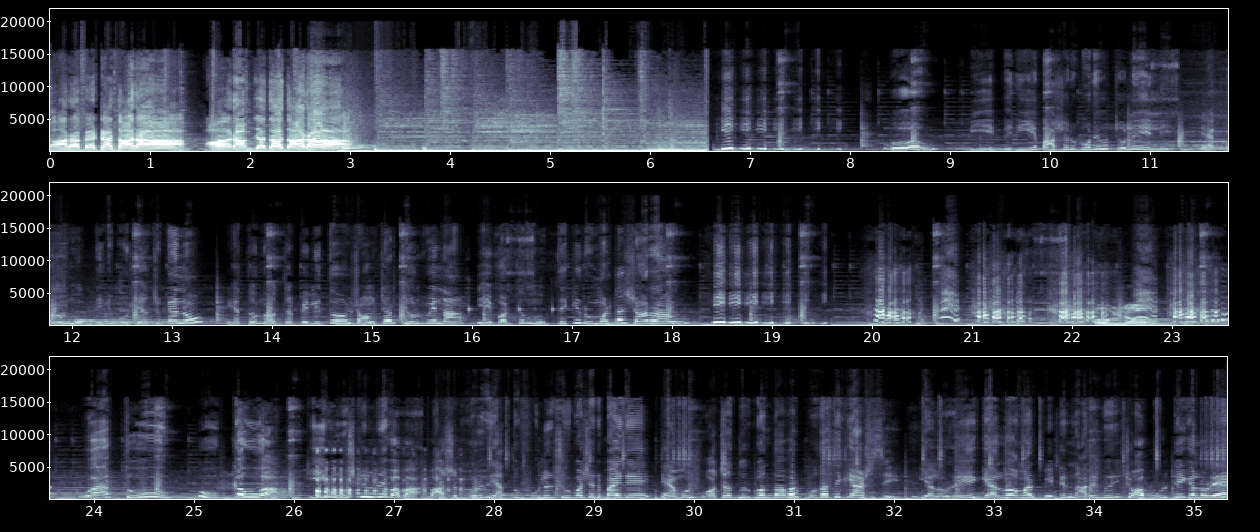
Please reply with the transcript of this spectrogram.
দাঁড়া বেটা দাঁড়া আরাম জাদা দাঁড়া। বউ বিয়ে পেরিয়ে বাসর ঘরেও চলে এলে। এখনও মুখ দেখে বসে আছো কেন? এত লজ্জা পেলে তো সংসার চলবে না। এবার তো মুখ থেকে রুমালটা সরাও। ওয়া কি মুশকিল রে বাবা? বাসর ঘরের এত ফুলের সুবাসের বাইরে এমন পচা দুর্গন্ধ আবার কোথা থেকে আসছে? গেল রে, গেল, আমার পেটের নাড়ি বেরি সব উল্টে গেল রে।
